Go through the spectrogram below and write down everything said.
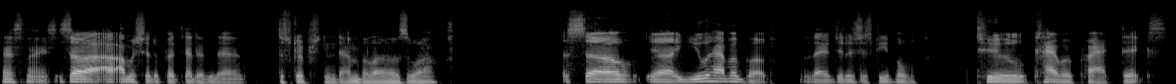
That's nice. So I, I'm sure to put that in the description down below as well. So yeah, you have a book that introduces people to chiropractics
